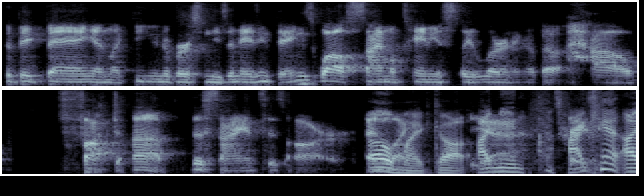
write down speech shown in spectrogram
the Big Bang and like the universe and these amazing things, while simultaneously learning about how fucked up the sciences are. And, oh like, my god! I mean, I can't. I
